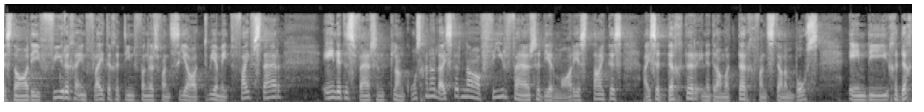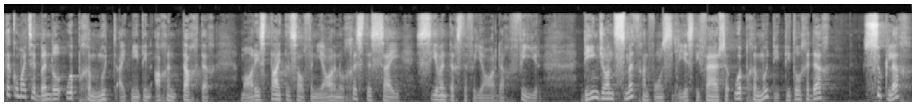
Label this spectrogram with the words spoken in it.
Dis daardie vurige en vlytige 10 vingers van CA2 met 5 ster en dit is vers en klank. Ons gaan nou luister na vier verse deur Marius Titus. Hy's 'n digter en 'n dramaturg van Stellenbosch en die gedigte kom uit sy bundel Oopgemoed uit 1988. Marius Titus sal vanjaar in Augustus sy 70ste verjaardag vier. Dean John Smith gaan vir ons lees die verse Oopgemoed, die titelgedig. Soek lig,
